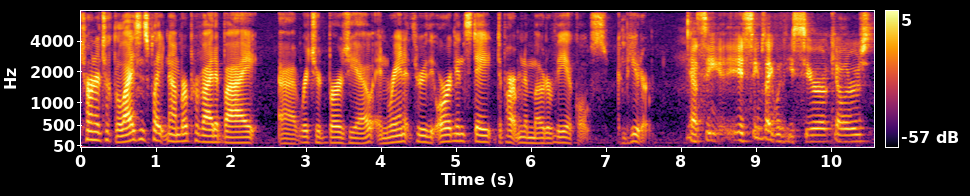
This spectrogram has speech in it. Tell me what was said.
Turner took the license plate number provided by uh, Richard Bergio and ran it through the Oregon State Department of Motor Vehicles computer. Yeah, see, it seems like with these serial killers,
